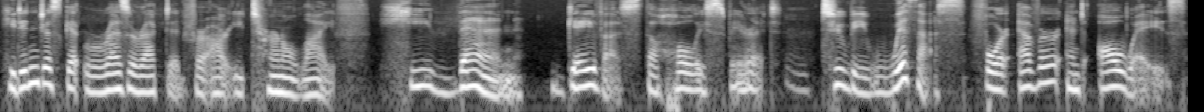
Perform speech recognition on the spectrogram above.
he didn't just get resurrected for our eternal life. He then gave us the Holy Spirit to be with us forever and always.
